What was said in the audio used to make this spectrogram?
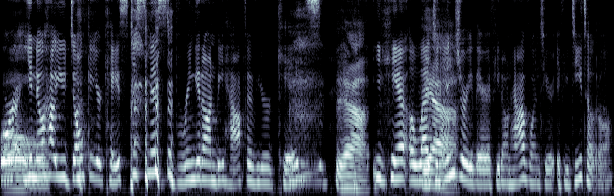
or you know Oh. how you don't get your case dismissed, bring it on behalf of your kids. Yeah. You can't allege Yeah. an injury there if you don't have one to your if you teetotal.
